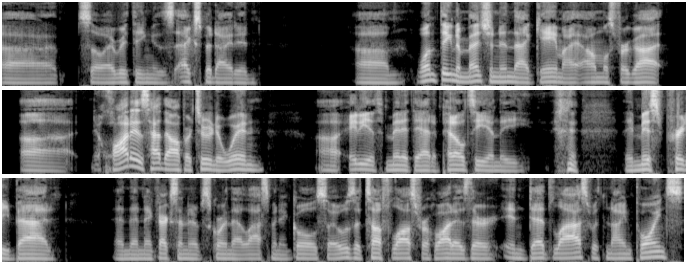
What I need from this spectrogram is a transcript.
uh, so everything is expedited. Um, one thing to mention in that game, I almost forgot. Uh, Juarez had the opportunity to win. Uh, 80th minute, they had a penalty and they they missed pretty bad and then Necaxa ended up scoring that last minute goal. So it was a tough loss for Juarez. They're in dead last with nine points.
